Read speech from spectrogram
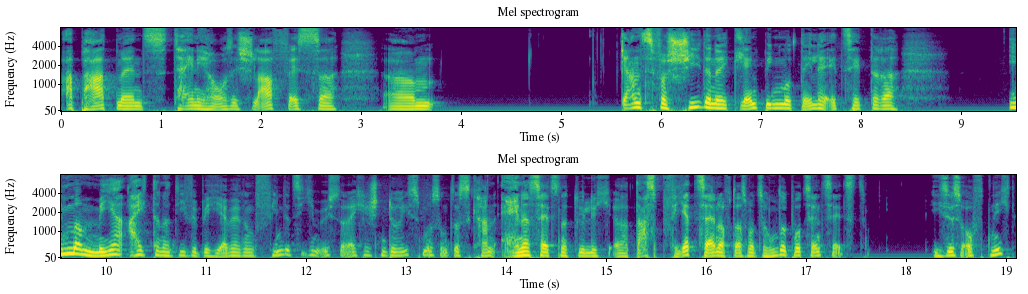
Apartments, Tiny Houses, Schlaffässer, ähm, ganz verschiedene Clamping-Modelle etc. Immer mehr alternative Beherbergung findet sich im österreichischen Tourismus und das kann einerseits natürlich äh, das Pferd sein, auf das man zu 100 Prozent setzt, ist es oft nicht.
